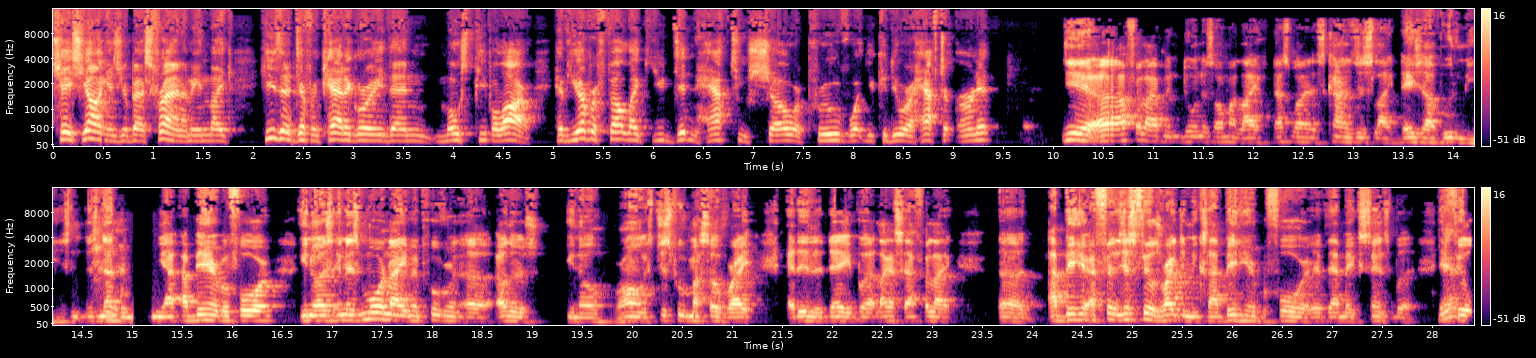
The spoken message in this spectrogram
Chase Young is your best friend. I mean, like he's in a different category than most people are. Have you ever felt like you didn't have to show or prove what you could do or have to earn it? Yeah, uh, I feel like I've been doing this all my life. That's why it's kind of just like deja vu to me. It's, it's nothing. Yeah, I've been here before, you know, it's, and it's more not even proving uh, others, you know, wrong. It's just proving myself right at the end of the day. But like I said, I feel like uh, I've been here. I feel it just feels right to me because I've been here before, if that makes sense. But it yeah. feels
